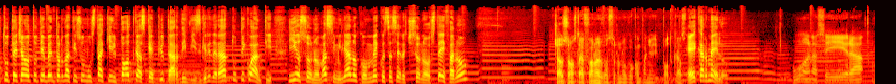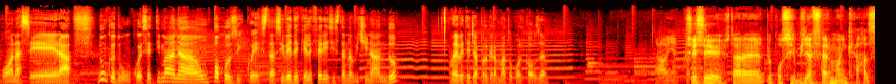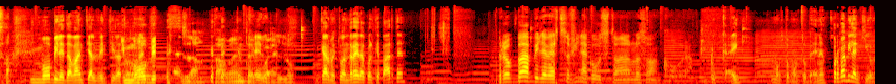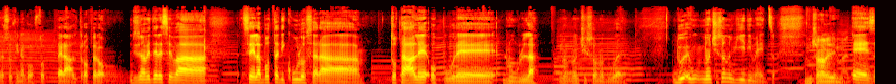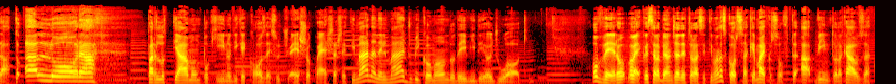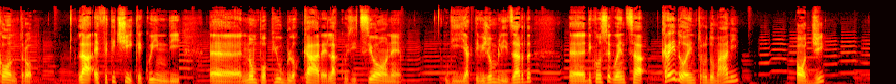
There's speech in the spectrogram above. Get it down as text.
a tutte, ciao a tutti e bentornati su Mustacchi, il podcast che più tardi vi sgriderà a tutti quanti. Io sono Massimiliano, con me questa sera ci sono Stefano. Ciao, sono Stefano, il vostro nuovo compagno di podcast. E Carmelo. Buonasera. Buonasera. Dunque, dunque, settimana un po' così questa. Si vede che le ferie si stanno avvicinando. Voi avete già programmato qualcosa? Ancora Sì, sì, stare il più possibile fermo in casa. Immobile davanti al ventilatore. Immobile, esattamente quello. Carme, tu andrai da qualche parte? Probabile verso fine agosto, ma non lo so ancora. Ok, molto molto bene. Probabile anch'io verso fine agosto, peraltro, però bisogna vedere se va se la botta di culo sarà totale oppure nulla. Non, non ci sono due, due non ci sono vie di mezzo. Non ce l'avete in mezzo. Esatto. Allora, parlottiamo un pochino di che cosa è successo questa settimana nel magico mondo dei videogiochi. Ovvero, vabbè, questa l'abbiamo già detto la settimana scorsa, che Microsoft ha vinto la causa contro la FTC, che quindi eh, non può più bloccare l'acquisizione di Activision Blizzard. Eh, di conseguenza, credo entro domani, oggi,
